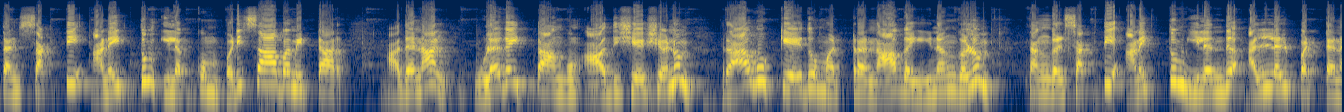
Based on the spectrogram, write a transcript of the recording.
தன் சக்தி அனைத்தும் இழக்கும்படி சாபமிட்டார். அதனால் உலகை தாங்கும் ஆதிசேஷனும் ராகுகேது மற்ற நாக இனங்களும் தங்கள் சக்தி அனைத்தும் இழந்து அல்லல் பட்டன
